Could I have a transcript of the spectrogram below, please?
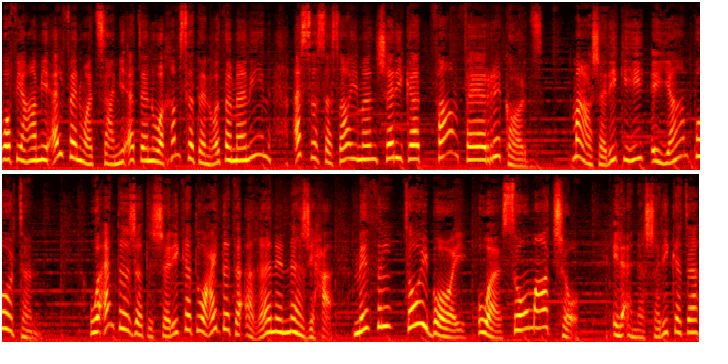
وفي عام 1985 أسس سايمون شركة Fanfare Records مع شريكه إيان بورتون. وأنتجت الشركة عدة أغاني ناجحة مثل Toy Boy و So Macho إلا أن الشركة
